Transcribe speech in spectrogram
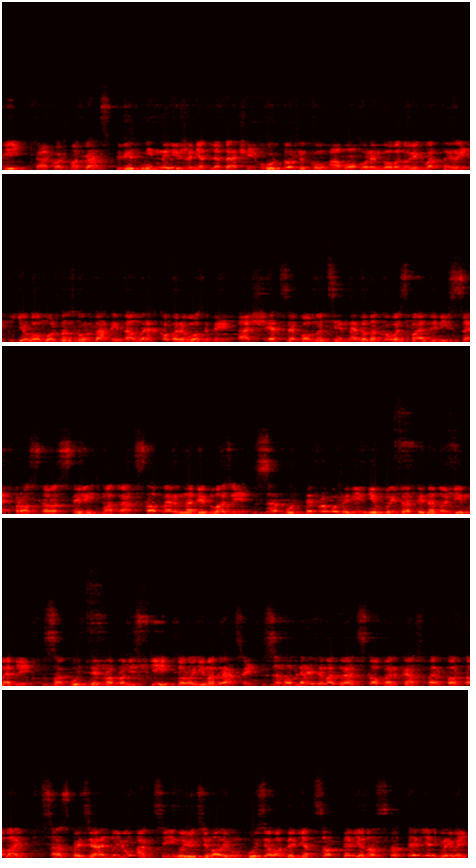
свій. Також матрац відмінне рішення для дачі, гуртожитку або орендованої квартири. Його можна згортати та легко перевозити. А ще це повноцінне додаткове спальне місце. Просто розстеліть матрац стопер на підлозі. Забудьте про божевільні витрати на нові меблі. Забудьте про громісткі дорогі матраци. Замовляйте матрац стопер Каспер Ортолайт за спеціальною акційною ціною усього 999 гривень.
